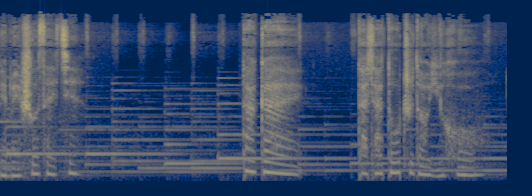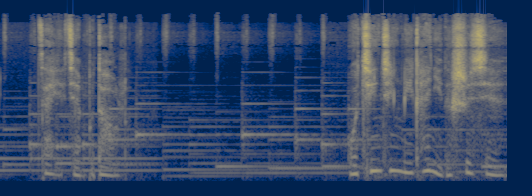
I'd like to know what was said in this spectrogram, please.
也没说再见。大概大家都知道以后再也见不到了。我轻轻离开你的视线，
